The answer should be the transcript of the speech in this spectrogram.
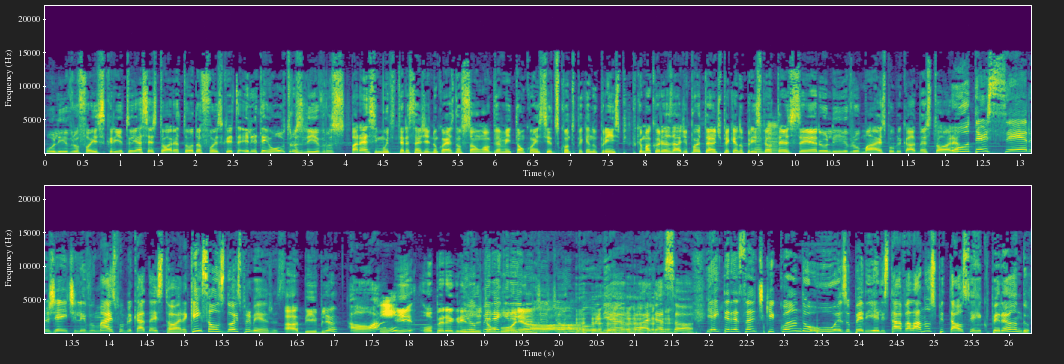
o livro foi escrito e essa história toda foi escrita. Ele tem outros livros, parece muito interessante, a gente não conhece, não são, obviamente, tão conhecidos quanto o Pequeno Príncipe, porque uma curiosidade importante, Pequeno Príncipe é o terceiro livro mais publicado na história. O terceiro, gente, livro mais publicado da história. Quem são os dois primeiros? A Bíblia Ó. E? O Peregrino E o de John Peregrino Bunyan. de John Ah. Bunyan, olha só. E é interessante que quando o Exuperi ele estava lá no hospital se recuperando,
